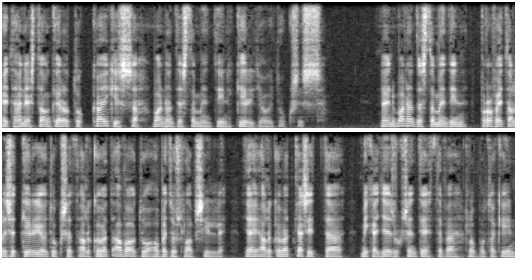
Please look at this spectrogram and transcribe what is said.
että hänestä on kerrottu kaikissa vanhan testamentin kirjoituksissa. Näin vanhan testamentin profeetalliset kirjoitukset alkoivat avautua opetuslapsille ja he alkoivat käsittää, mikä Jeesuksen tehtävä lopultakin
